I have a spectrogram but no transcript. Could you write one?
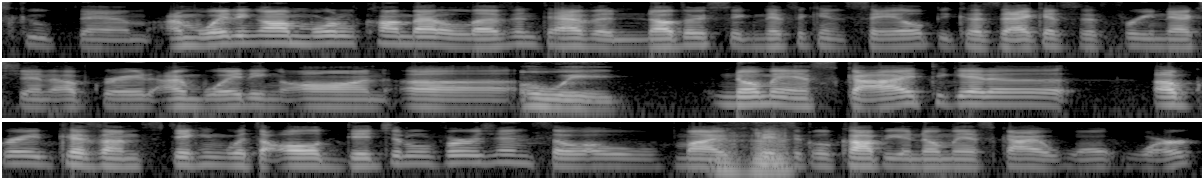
scoop them. I'm waiting on Mortal Kombat 11 to have another significant sale because that gets a free next gen upgrade. I'm waiting on uh Oh wait, No Man's Sky to get a upgrade because I'm sticking with the all digital version, so my Mhm. physical copy of No Man's Sky won't work.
